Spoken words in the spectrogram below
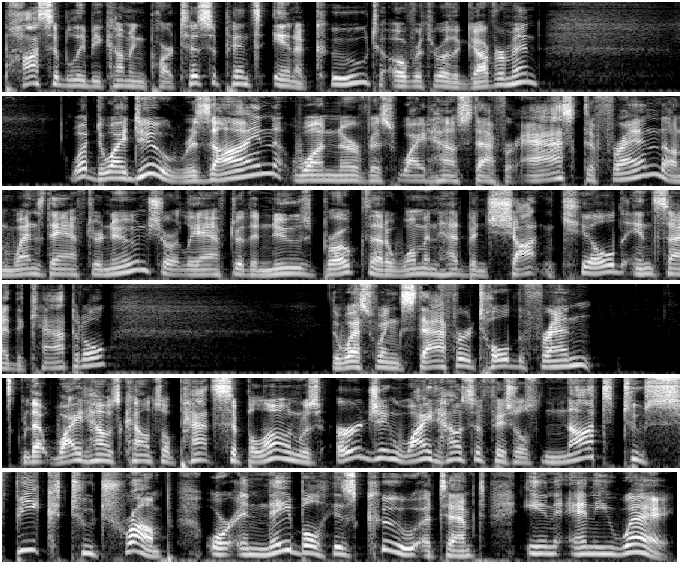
possibly becoming participants in a coup to overthrow the government. What do I do? Resign? One nervous White House staffer asked a friend on Wednesday afternoon, shortly after the news broke that a woman had been shot and killed inside the Capitol. The West Wing staffer told the friend that White House counsel Pat Cipollone was urging White House officials not to speak to Trump or enable his coup attempt in any way.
